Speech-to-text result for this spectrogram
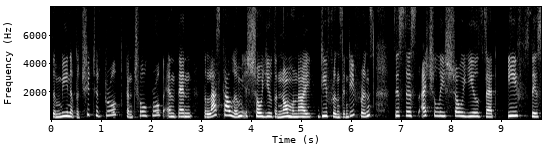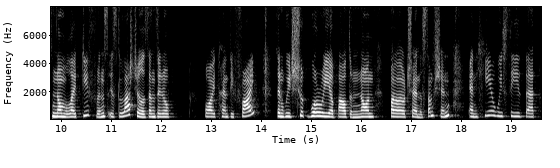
the mean of the treated group, control group, and then the last column is show you the normalized difference in difference. This is actually show you that if this normalized difference is larger than 0.25, then we should worry about the non-parallel trend assumption. And here we see that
